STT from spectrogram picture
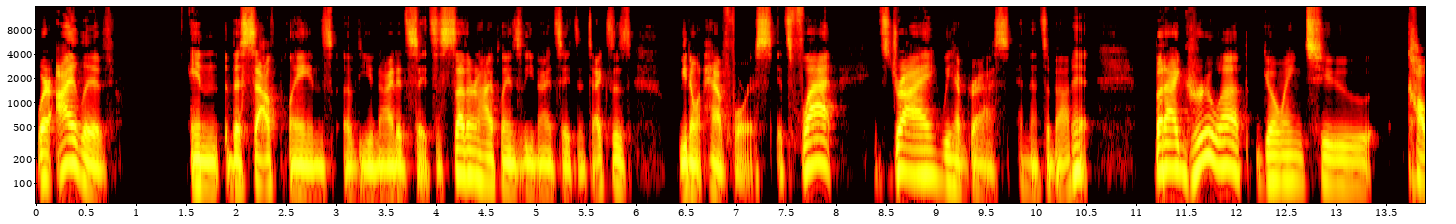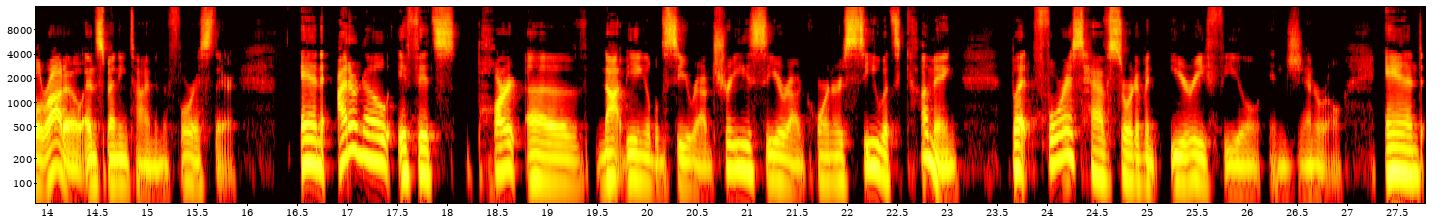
where I live in the South Plains of the United States, the Southern High Plains of the United States in Texas, we don't have forests. It's flat, it's dry, we have grass, and that's about it. But I grew up going to Colorado and spending time in the forest there. And I don't know if it's part of not being able to see around trees, see around corners, see what's coming, but forests have sort of an eerie feel in general. And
